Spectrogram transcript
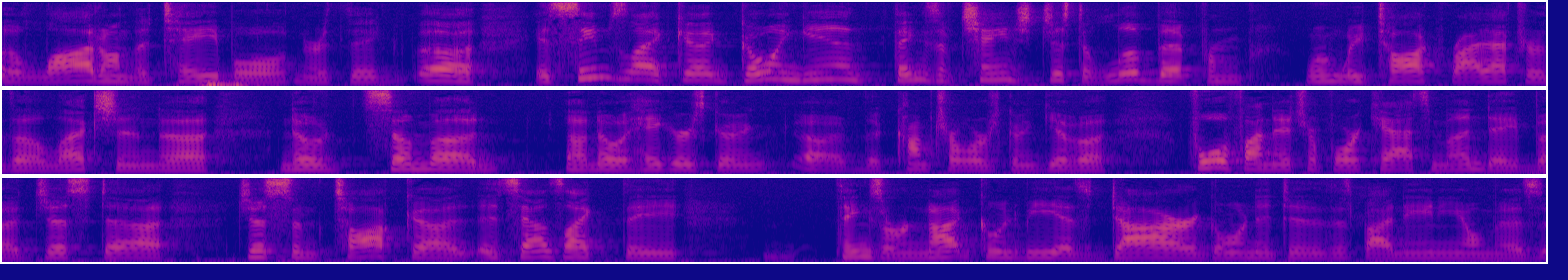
a lot on the table and everything. Uh, it seems like uh, going in, things have changed just a little bit from when we talked right after the election. Uh, I know some, uh, I know Hegar's going, uh, the comptroller is going to give a full financial forecast Monday, but just uh, just some talk. Uh, it sounds like the things are not going to be as dire going into this biennium as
